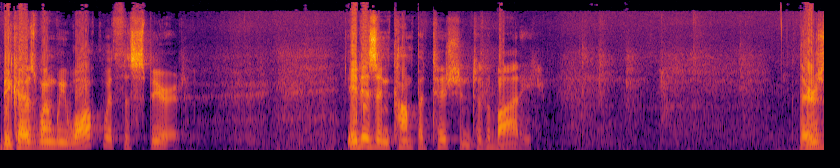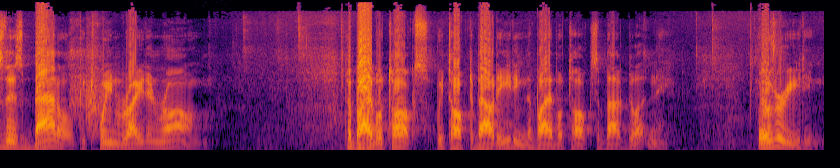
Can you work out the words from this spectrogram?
Because when we walk with the spirit, it is in competition to the body. There's this battle between right and wrong. The Bible talks. We talked about eating. The Bible talks about gluttony, overeating.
